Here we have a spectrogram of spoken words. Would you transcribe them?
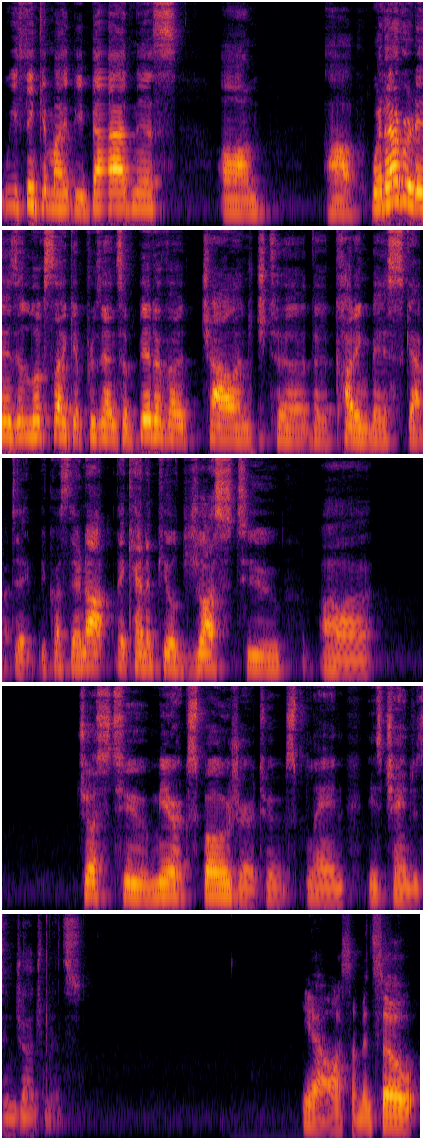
We think it might be badness. Um, uh, whatever it is, it looks like it presents a bit of a challenge to the Cutting-based skeptic because they're not they can't appeal just to uh, just to mere exposure to explain these changes in judgments. Yeah, awesome. And so,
